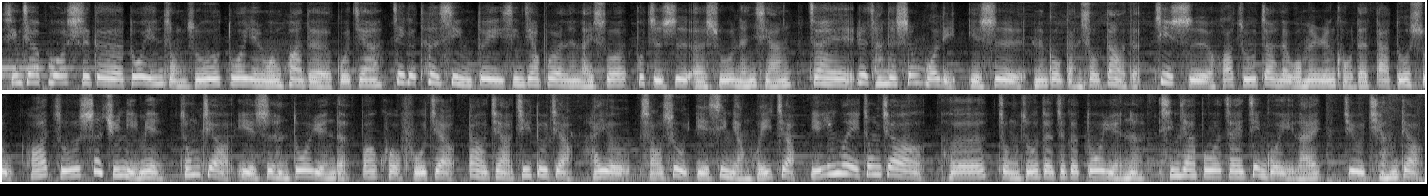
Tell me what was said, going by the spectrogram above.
新加坡是个多元种族、多元文化的国家，这个特性对新加坡人来说不只是耳熟能详，在日常的生活里也是能够感受到的。即使华族占了我们人口的大多数，华族社群里面宗教也是很多元的，包括佛教、道教、基督教，还有少数也信仰回教。也因为宗教和种族的这个多元呢，新加坡在建国以来就强调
